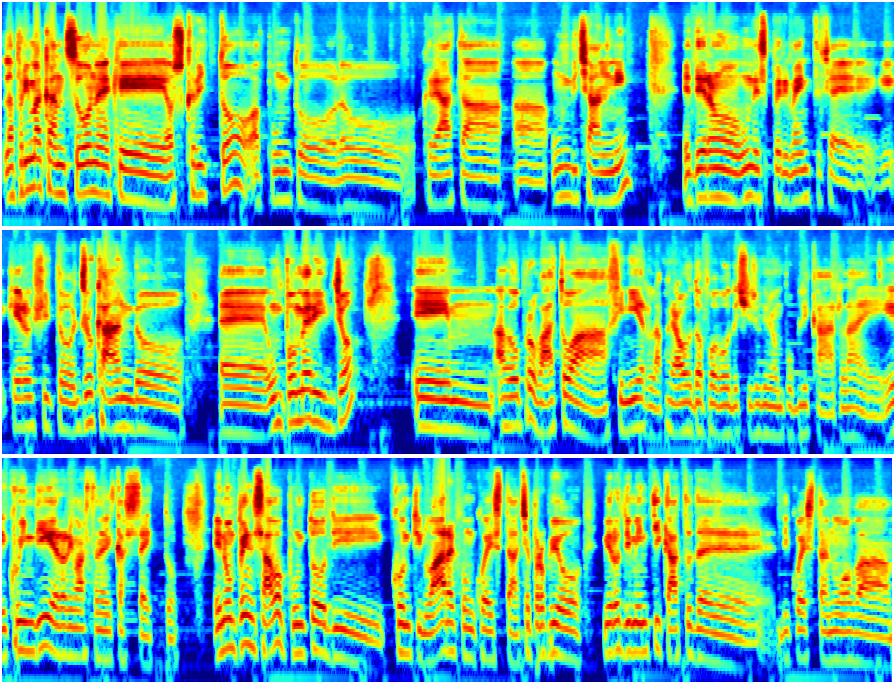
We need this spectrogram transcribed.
La prima canzone che ho scritto, appunto, l'ho creata a 11 anni ed era un esperimento cioè, che era uscito giocando eh, un pomeriggio e mh, avevo provato a finirla, però dopo avevo deciso di non pubblicarla e, e, quindi era rimasta nel cassetto. E non pensavo appunto di continuare con questa, cioè proprio mi ero dimenticato de, di questa nuova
